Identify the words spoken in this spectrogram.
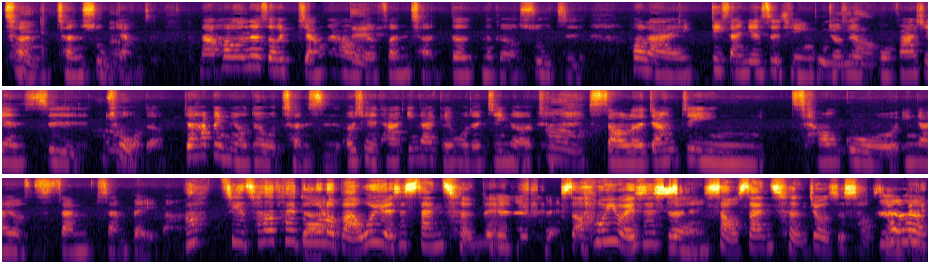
层嗯层数这样子。然后那时候讲好的分成的那个数字，后来第三件事情就是我发现是错的，就他并没有对我诚实，而且他应该给我的金额嗯，少了将近超过应该有三三倍吧。啊，这也差太多了吧？我以为是三层呢、对对对对，少，我以为是少三成，就是少三倍，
